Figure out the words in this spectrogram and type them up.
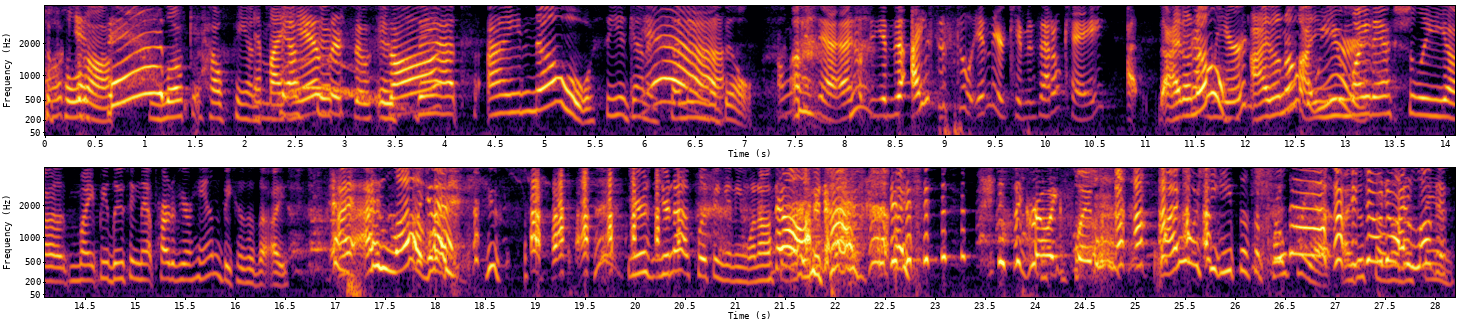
to Look pull it off, that. look how fantastic. And my hands are so is soft. That I know. See again, I'm sending the bill. Oh, look at that. I don't, yeah, the ice is still in there, Kim. Is that okay? I, I don't know. weird? I don't know. I, you might actually uh, might be losing that part of your hand because of the ice. I, I love how you. You're you're not flipping anyone off. No, there, are you, not. Jen? I should- It's a growing flip. why won't she keep this appropriate? I don't know. I love this.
